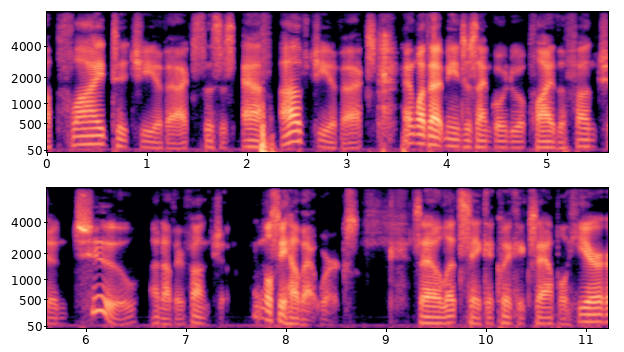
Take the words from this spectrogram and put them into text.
applied to g of x, this is f of g of x, and what that means is I'm going to apply the function to another function. We'll see how that works. So let's take a quick example here.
